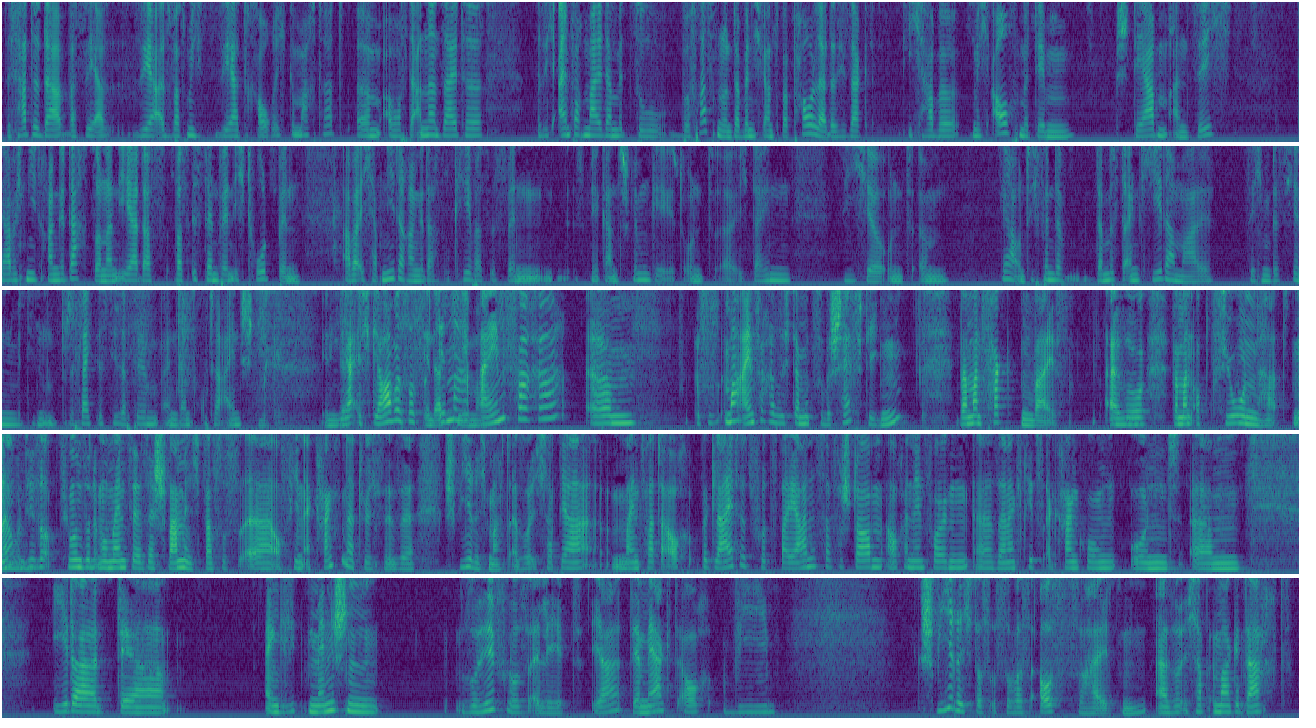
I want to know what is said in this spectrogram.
es hatte da was sehr, sehr, also was mich sehr traurig gemacht hat. Ähm, aber auf der anderen Seite, sich einfach mal damit zu befassen. Und da bin ich ganz bei Paula, dass ich sage, ich habe mich auch mit dem Sterben an sich da habe ich nie dran gedacht, sondern eher das, was ist denn, wenn ich tot bin? Aber ich habe nie daran gedacht, okay, was ist, wenn es mir ganz schlimm geht und äh, ich dahin sieche und ähm, ja, und ich finde, da müsste eigentlich jeder mal sich ein bisschen mit diesem, vielleicht ist dieser Film ein ganz guter Einstieg in das Ja, ich glaube, es ist immer Thema. einfacher, ähm, es ist immer einfacher, sich damit zu beschäftigen, wenn man Fakten weiß. Also mhm. wenn man Optionen hat. Ne? Mhm. Und diese Optionen sind im Moment sehr, sehr schwammig, was es äh, auf vielen Erkrankten natürlich sehr, sehr schwierig macht. Also ich habe ja meinen Vater auch begleitet. Vor zwei Jahren ist er verstorben, auch an den Folgen äh, seiner Krebserkrankung. Und ähm, jeder, der einen geliebten Menschen so hilflos erlebt, ja, der merkt auch, wie schwierig das ist, sowas auszuhalten. Also ich habe immer gedacht,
